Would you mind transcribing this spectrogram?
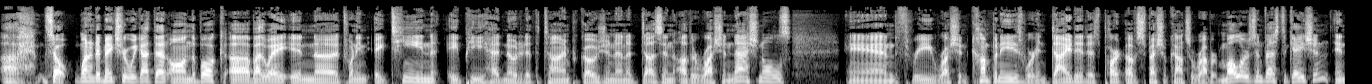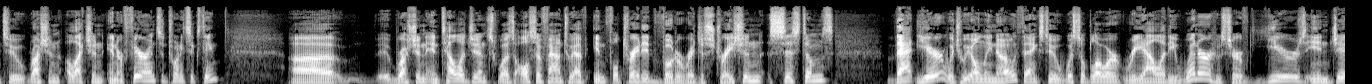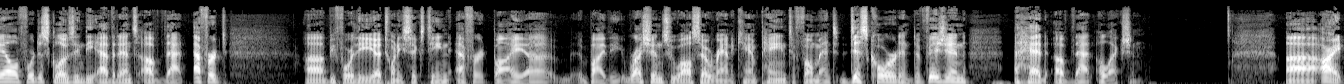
Uh, so, wanted to make sure we got that on the book. Uh, by the way, in uh, 2018, AP had noted at the time Prigozhin and a dozen other Russian nationals and three Russian companies were indicted as part of Special Counsel Robert Mueller's investigation into Russian election interference in 2016. Uh, Russian intelligence was also found to have infiltrated voter registration systems that year, which we only know thanks to whistleblower Reality Winner, who served years in jail for disclosing the evidence of that effort. Uh, before the uh, 2016 effort by uh, by the Russians, who also ran a campaign to foment discord and division ahead of that election. Uh, all right,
